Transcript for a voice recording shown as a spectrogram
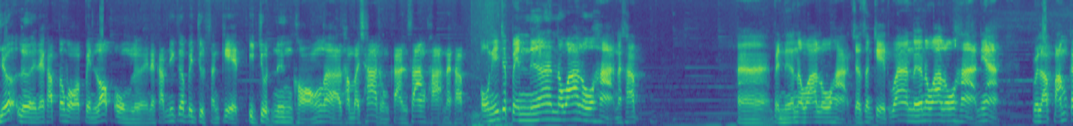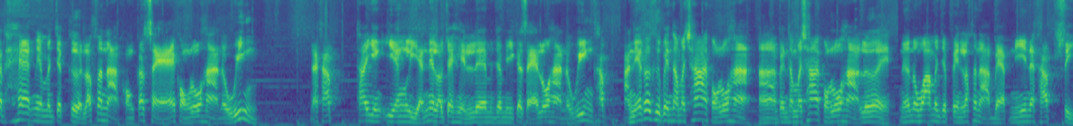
เยอะเลยนะครับต้องบอกว่าเป็นรอบองค์เลยนะครับนี่ก็เป็นจุดสังเกตอีกจุดหนึ่งของอธรรมชาติของการสร้างพระนะครับ องค์นี้จะเป็นเนื้อนวโลหะนะครับอ่าเป็นเนื้อนวโลหะ จะสังเกตว่าเนื้อนวโลหะเนี่ยเวลาปั๊มกระแทกเนี่ยมันจะเกิดลักษณะของกระแสของโลหะวิ่งนะครับ ถ้าเอียงเอียงเหรียญเนี่ยเราจะเห็นเลยมันจะมีกระแสโลหะวิ่งครับ อันนี้ก็คือเป็นธรรมชาติของโลหะอ่าเป็นธรรมชาติของโลหะเลย เนื้อนวะมันจะเป็นลักษณะแบบนี้นะครับ สี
